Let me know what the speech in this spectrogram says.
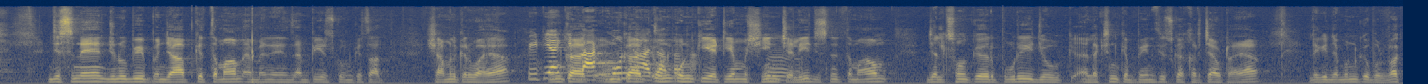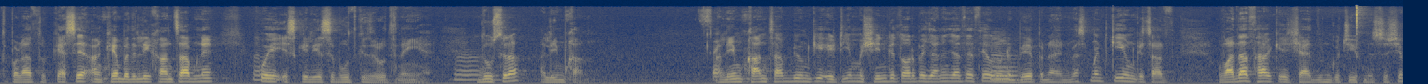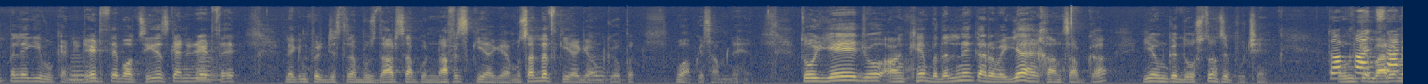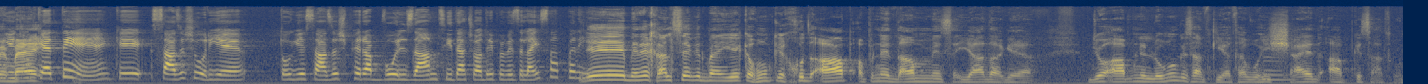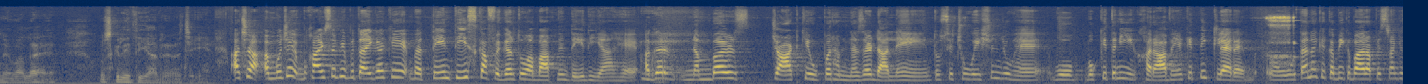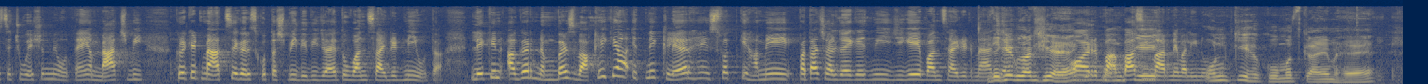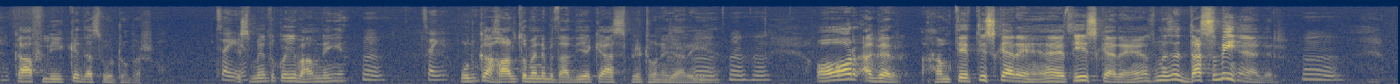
जिसने जनूबी पंजाब के तमाम M N M P S को उनके साथ शामिल करवाया। उनका उनका उन, उनकी एटीएम मशीन हम्म। चली जिसने तमाम जलसों के और पूरी जो इलेक्शन कैंपेन थी उसका खर्चा उठाया। लेकिन जब उनके ऊपर वक्त पड़ा तो कैसे आँखें बदली खान साहब ने? कोई इसके लिए सबूत की ज़रूरत नहीं है। दूसरा अलीम खान। अलीम खान साहब भी उनकी एटीएम मशीन के तौर पे जाने जाते थे उन्होंने हम्म। बेपना इन्वेस्टमेंट की उनके साथ वादा था कि शायद उनको चीफ मिनिस्टरशिप मिलेगी वो कैंडिडेट हम्म। थे बहुत सीरियस कैंडिडेट हम्म। थे लेकिन फिर जिस तरह बुजदार साहब को नाफिज किया गया मुसलत किया गया उनके ऊपर वो आपके सामने है तो ये जो आँखें बदलने का रवैया है खान साहब का ये उनके दोस्तों से पूछें तो आप उनके बारे में मैं कहते हैं कि साजिश हो रही है तो ये साजिश फिर अब वो इल्ज़ाम सीधा चौधरी परवेज लाई साहब पर ये मेरे ख्याल से अगर मैं ये कहूँ कि खुद आप अपने दाम में से याद आ गया जो आपने लोगों के साथ किया था वही हम्म। शायद आपके साथ होने वाला है। उसके लिए तैयार रहना चाहिए। अच्छा अब मुझे बुखारी से भी बताएगा कि तीन तीस का फिगर तो अब आपने दे दिया है। अगर नंबर्स चार्ट के ऊपर हम नज़र डालें तो सिचुएशन जो है वो वो कितनी ख़राब है या कितनी क्लियर है? होता है ना कि कभी कभार आप इस तरह के सिचुएशन में होते हैं या मैच भी क्रिकेट मैच से अगर इसको तशबी दे दी जाए तो वन साइडेड नहीं होता। लेकिन अगर नंबर्स वाकई क्या इतने क्लियर हैं इस वक्त कि हमें पता चल जाएगा नहीं जी ये वन साइडेड मैच देखिए गुजारिश ये है और बाजी मारने वाली उनकी हुकूमत कायम है काफ लीग के दस वोटों पर। सही इसमें तो कोई भाव नहीं है। हम्म, सही उनका हाल तो मैंने बता दिया क्या स्प्लिट होने जा रही है। हम्म, हम्म, और अगर हम तैतीस कह रहे हैं तीस कह रहे हैं उसमें से दस भी हैं अगर हम्म।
